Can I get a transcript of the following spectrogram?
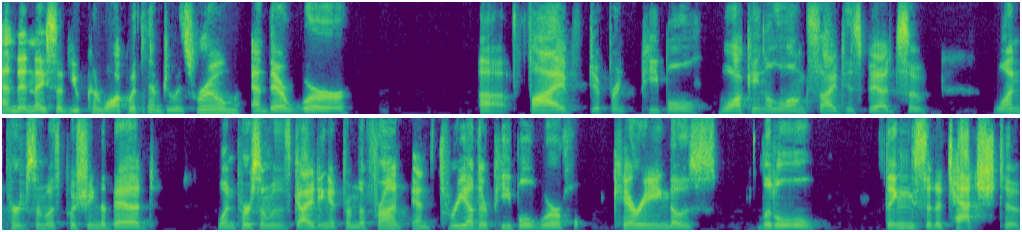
And then they said, you can walk with him to his room. And there were uh, five different people walking alongside his bed. So one person was pushing the bed, one person was guiding it from the front, and three other people were carrying those little things that attach to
